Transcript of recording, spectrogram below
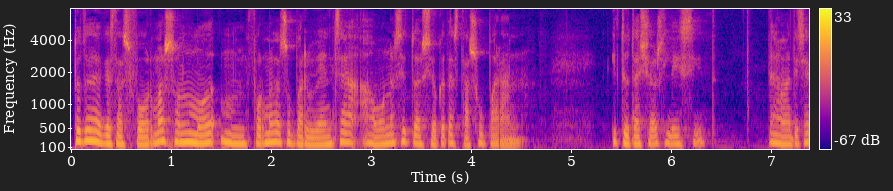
totes aquestes formes són mm, formes de supervivència a una situació que t'està superant. I tot això és lícit. De la mateixa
